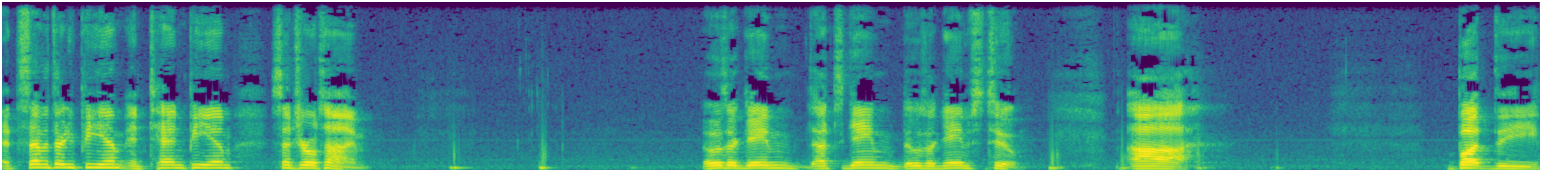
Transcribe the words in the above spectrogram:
at 7:30 p.m. and 10 p.m. Central Time. Those are game. That's game. Those are games too. Uh but the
